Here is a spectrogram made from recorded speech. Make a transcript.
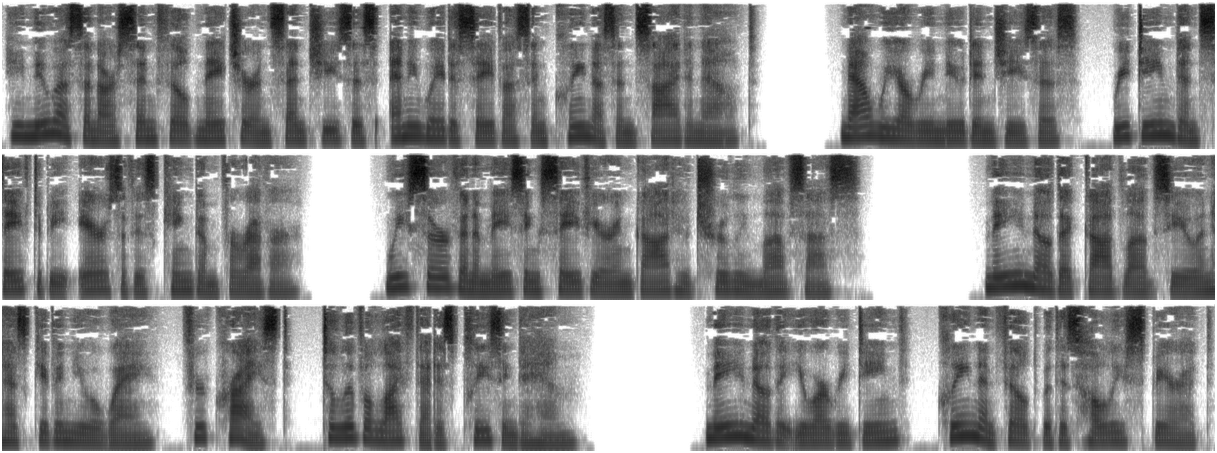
He knew us and our sin filled nature and sent Jesus anyway to save us and clean us inside and out. Now we are renewed in Jesus, redeemed and saved to be heirs of his kingdom forever. We serve an amazing Savior and God who truly loves us. May you know that God loves you and has given you a way, through Christ, to live a life that is pleasing to Him. May you know that you are redeemed, clean, and filled with His Holy Spirit.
